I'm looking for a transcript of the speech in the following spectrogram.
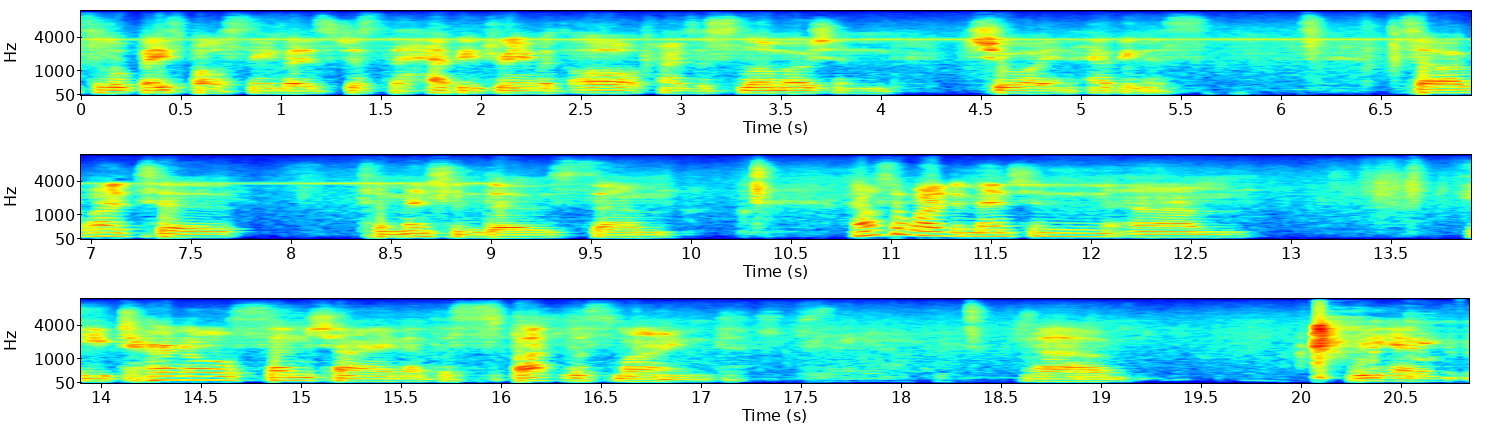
it's a little baseball scene, but it's just a happy dream with all kinds of slow motion joy and happiness. So I wanted to to mention those. Um, I also wanted to mention um, Eternal Sunshine of the Spotless Mind. Uh, we have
